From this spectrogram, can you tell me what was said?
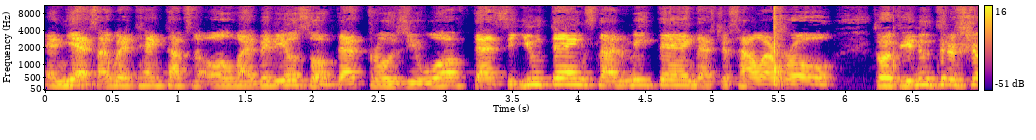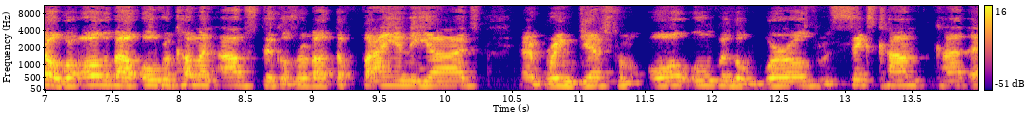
And yes, I wear tank tops in all my videos, so if that throws you off, that's a you thing, it's not a me thing. That's just how I roll. So if you're new to the show, we're all about overcoming obstacles. We're about defying the odds. And I bring guests from all over the world, from six con, con uh,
